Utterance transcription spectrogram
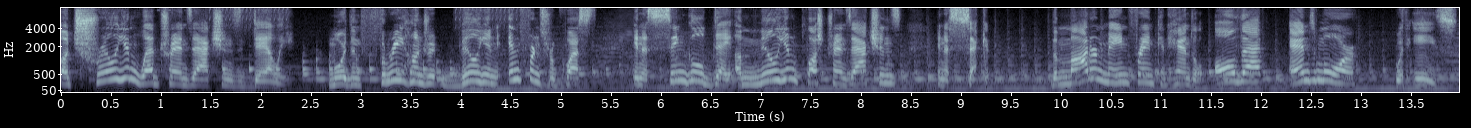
A trillion web transactions daily, more than 300 billion inference requests in a single day, a million plus transactions in a second. The modern mainframe can handle all that and more with ease.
